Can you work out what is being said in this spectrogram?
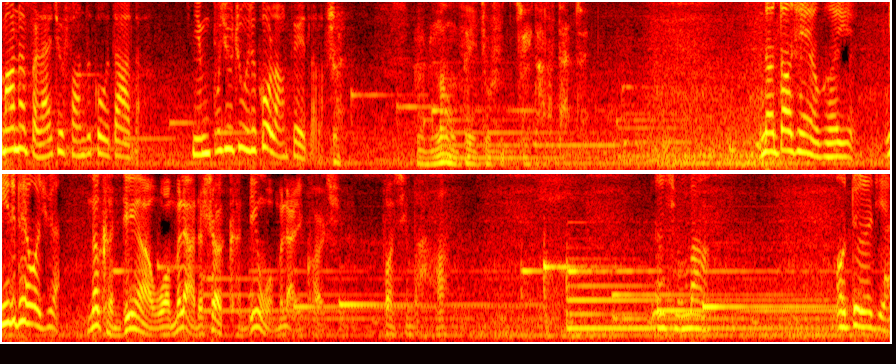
妈那本来就房子够大的，你们不去住就够浪费的了。是，浪费就是最大的犯罪。那道歉也可以，你得陪我去。那肯定啊，我们俩的事儿肯定我们俩一块儿去，放心吧啊。那行吧。哦，对了，姐，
